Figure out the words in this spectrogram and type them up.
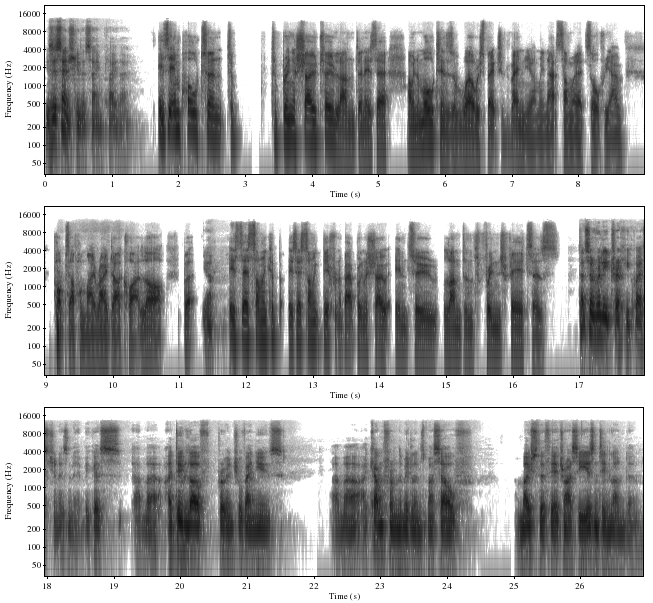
It's essentially the same play, though. Is it important to to bring a show to London? Is there? I mean, the Maltings is a well respected venue. I mean, that's somewhere that sort of you know pops up on my radar quite a lot. But yeah. is there something is there something different about bringing a show into London's fringe theatres? That's a really tricky question, isn't it? Because um, uh, I do love provincial venues. Um, uh, I come from the Midlands myself. Most of the theatre I see isn't in London.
